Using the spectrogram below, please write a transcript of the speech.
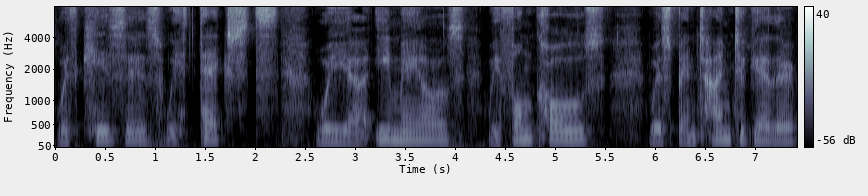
with kisses, with texts, with uh, emails, with phone calls. We spend time together.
